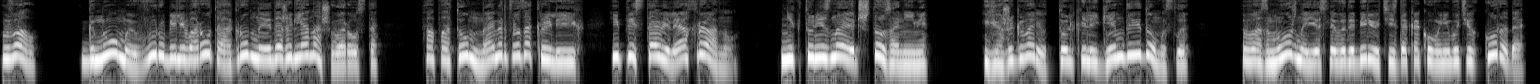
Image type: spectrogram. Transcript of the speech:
«Вал, гномы вырубили ворота, огромные даже для нашего роста, а потом намертво закрыли их и приставили охрану. Никто не знает, что за ними. Я же говорю, только легенды и домыслы. Возможно, если вы доберетесь до какого-нибудь их города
